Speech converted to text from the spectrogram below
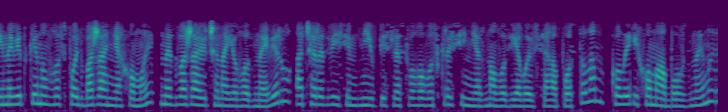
І не відкинув Господь бажання Хоми, незважаючи на його зневіру, а через вісім днів після свого Воскресіння знову з'явився апостолам, коли і Хома був з ними,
